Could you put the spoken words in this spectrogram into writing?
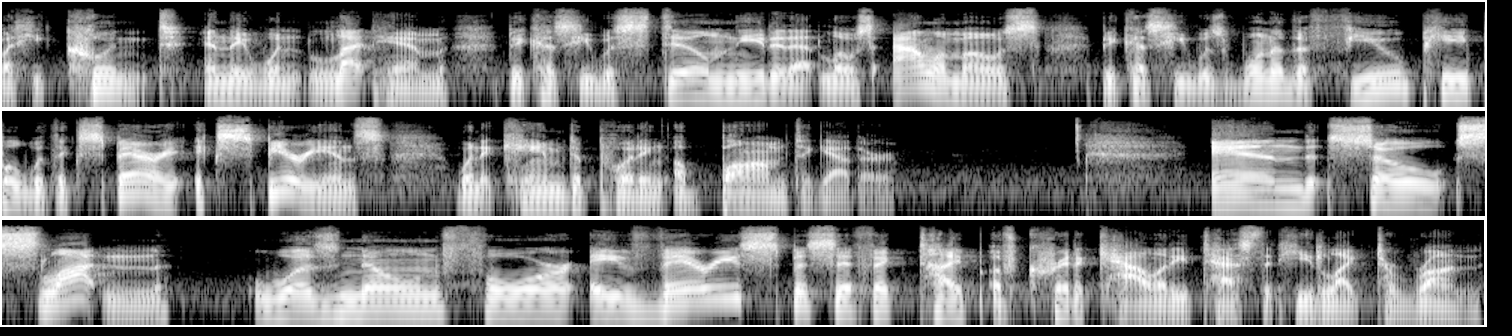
but he couldn't, and they wouldn't let him because he was still needed at Los Alamos because he was one of the few people with exper- experience when it came to putting a bomb together. And so Slotin was known for a very specific type of criticality test that he liked to run.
